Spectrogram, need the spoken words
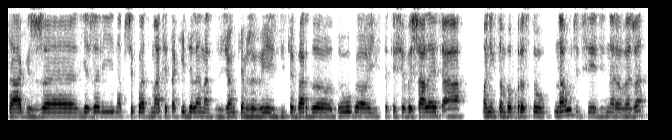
także jeżeli na przykład macie taki dylemat z ziomkiem, że wyjeździcie bardzo długo i chcecie się wyszaleć, a oni chcą po prostu nauczyć się jeździć na rowerze,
